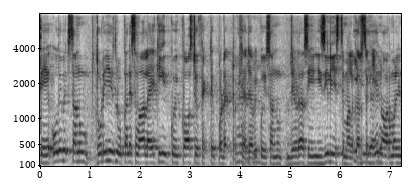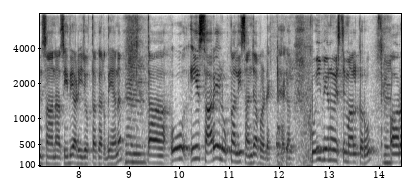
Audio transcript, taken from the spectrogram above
ਤੇ ਉਹਦੇ ਵਿੱਚ ਸਾਨੂੰ ਥੋੜੀ ਜਿਹੀ ਲੋਕਾਂ ਦੇ ਸਵਾਲ ਆਏ ਕਿ ਕੋਈ ਕਾਸਟ ਇਫੈਕਟਿਵ ਪ੍ਰੋਡਕਟ ਰੱਖਿਆ ਜਾਵੇ ਕੋਈ ਸਾਨੂੰ ਜਿਹੜਾ ਅਸੀਂ ਈਜ਼ੀਲੀ ਇਸਤੇਮਾਲ ਕਰ ਸਕੀਏ ਨਾਰਮਲ ਇਨਸਾਨ ਆ ਅਸੀਂ ਦਿਹਾੜੀ ਜੋਤਾ ਕਰਦੇ ਆ ਨਾ ਤਾਂ ਉਹ ਇਹ ਸਾਰੇ ਲੋਕਾਂ ਲਈ ਸਾਂਝਾ ਪ੍ਰੋਡਕਟ ਹੈਗਾ। ਕੋਈ ਵੀ ਇਹਨੂੰ ਇਸਤੇਮਾਲ ਕਰੋ ਔਰ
